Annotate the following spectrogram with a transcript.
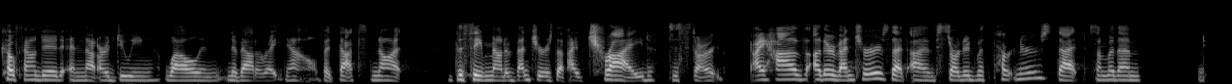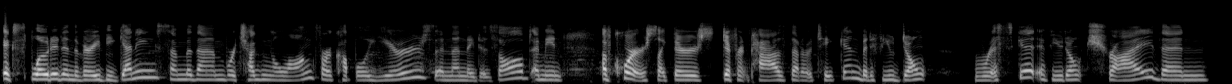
co-founded and that are doing well in Nevada right now, but that's not the same amount of ventures that I've tried to start. I have other ventures that I've started with partners that some of them exploded in the very beginning. Some of them were chugging along for a couple years and then they dissolved. I mean, of course, like there's different paths that are taken, but if you don't risk it, if you don't try, then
